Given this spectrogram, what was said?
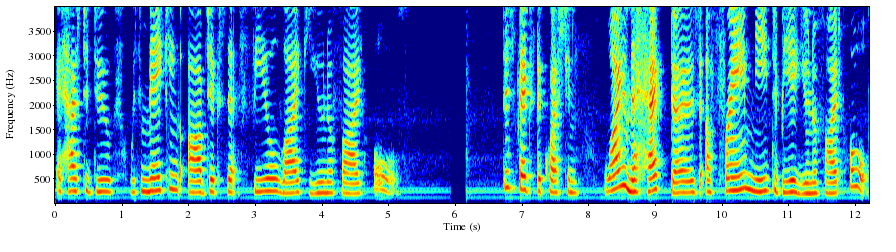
It has to do with making objects that feel like unified wholes. This begs the question, why in the heck does a frame need to be a unified whole?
